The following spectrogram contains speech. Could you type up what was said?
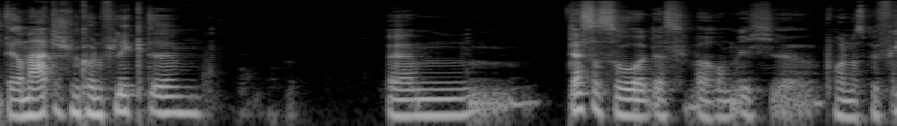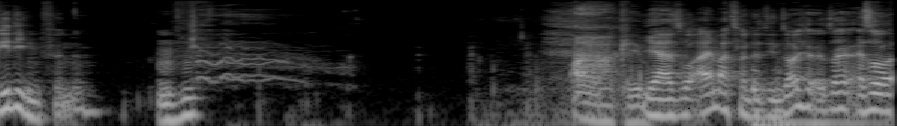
die dramatischen Konflikte. Ähm, das ist so das, warum ich äh, Pornos befriedigend finde. ah, okay. Ja, so Allmachtsfantasien. Solche, solche, also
